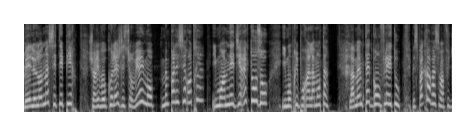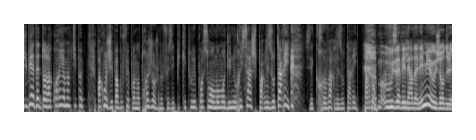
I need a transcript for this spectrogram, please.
Mais le lendemain, c'était pire. Je suis arrivée au collège, les surveillants, ils m'ont même pas laissé rentrer. Ils m'ont amené direct aux eaux. Ils m'ont pris pour un lamentin. La même tête gonflée et tout. Mais c'est pas grave, hein, ça m'a fait du bien d'être dans l'aquarium un petit peu. Par contre, j'ai pas bouffé pendant trois jours. Je me faisais piquer tous les poissons au moment du nourrissage par les otaries. C'est des crevards, les otaries. Pardon. Bon, Vous avez l'air d'aller mieux aujourd'hui.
